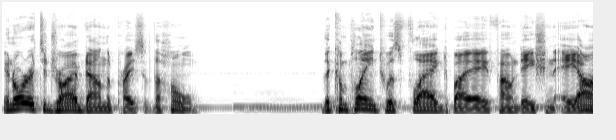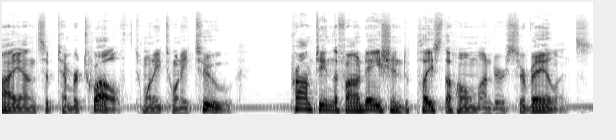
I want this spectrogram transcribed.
in order to drive down the price of the home. The complaint was flagged by a Foundation AI on September 12, 2022, prompting the Foundation to place the home under surveillance.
